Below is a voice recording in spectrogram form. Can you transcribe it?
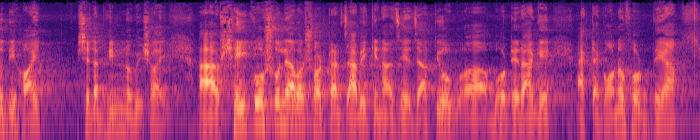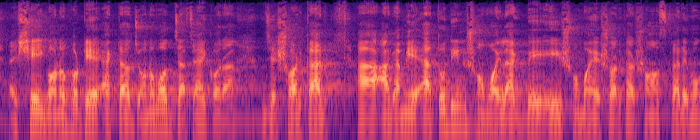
যদি হয় সেটা ভিন্ন বিষয়। সেই কৌশলে আবার সরকার যাবে কিনা যে জাতীয় ভোটের আগে একটা গণভোট দেয়া, সেই গণভোটে একটা জনমত যাচাই করা, যে সরকার আগামী এতদিন সময় লাগবে, এই সময়ে সরকার সংস্কার এবং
